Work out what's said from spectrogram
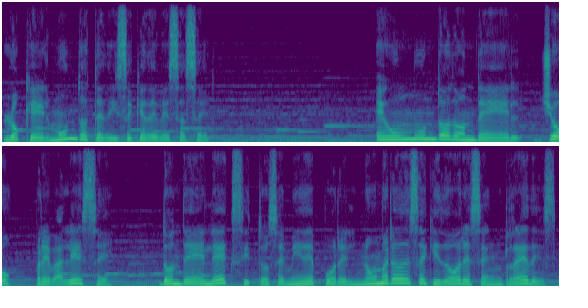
lo que el mundo te dice que debes hacer. En un mundo donde el yo prevalece, donde el éxito se mide por el número de seguidores en redes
